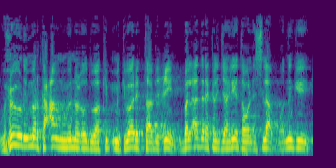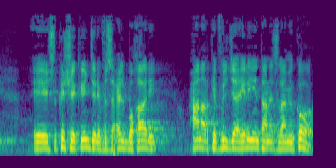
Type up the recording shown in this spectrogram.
wuxuu idhi marka camr mamnuun alawd waa min kibaar الtaabiciin bal adraka اljahiliyata wاlislaam waa ninkii ka sheekayn jiray fi saxiix اlbukhaari waxaan arkay fi ljaahiliya intaan islaamin ka hor.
